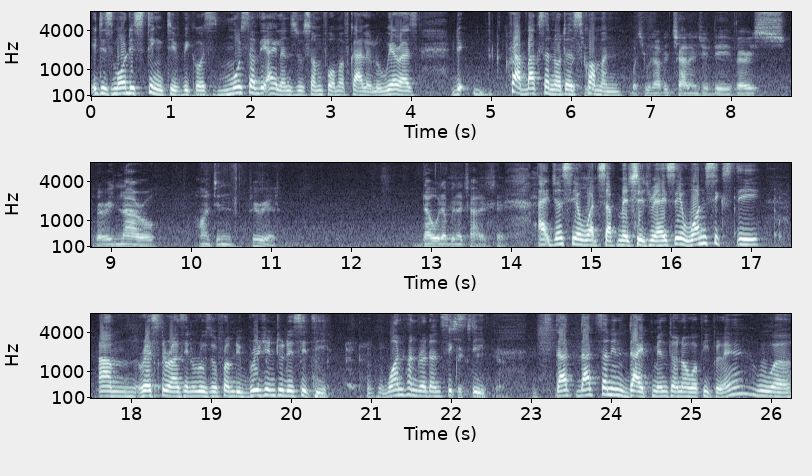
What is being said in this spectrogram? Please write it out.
It is more distinctive because most of the islands do some form of callaloo, whereas the crab backs are not as you- common. But you would have a challenge with the very, very narrow hunting period. That would have been a challenge. eh? I just see a WhatsApp message where I say 160 um, restaurants in Roseau from the bridge into the city. 160. 60, yeah. That, that's an indictment on our people, eh? who uh,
